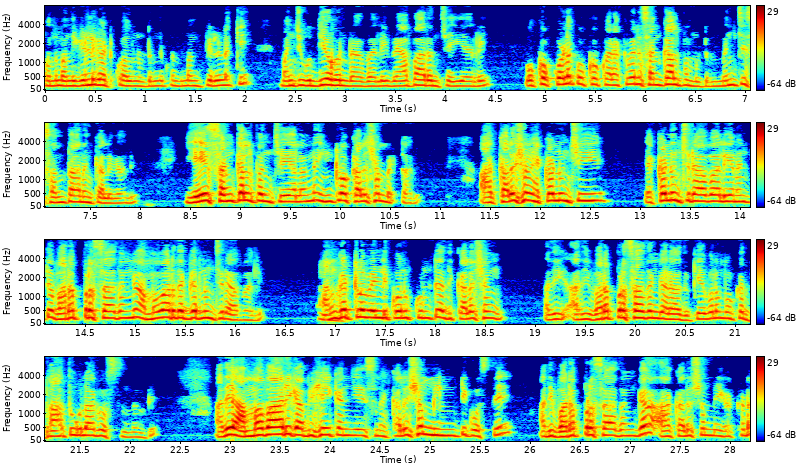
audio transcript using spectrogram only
కొంతమందికి ఇల్లు కట్టుకోవాలని ఉంటుంది. కొంతమంది పిల్లలకి మంచి ఉద్యోగం రావాలి వ్యాపారం చేయాలి. ఒక్కొక్కళ్ళకి ఒక్కొక్క రకమైన సంకల్పం ఉంటుంది. మంచి సంతానం కలగాలి. ఏ సంకల్పం చేయాలన్నా ఇంట్లో కలశం పెట్టాలి. ఆ కలశం ఎక్కడి నుంచి ఎక్కడి నుంచి రావాలి అని అంటే వరప్రసాదంగా అమ్మవారి దగ్గర నుంచి రావాలి. అంగట్లో వెళ్ళి కొనుక్కుంటే అది కలశం అది అది వరప్రసాదంగా రాదు. కేవలం ఒక ధాతువులాగా వస్తుంది అంతే అదే అమ్మవారికి అభిషేకం చేసిన కలశం మీ ఇంటికి వస్తే అది వరప్రసాదంగా ఆ కలశం మీకు అక్కడ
